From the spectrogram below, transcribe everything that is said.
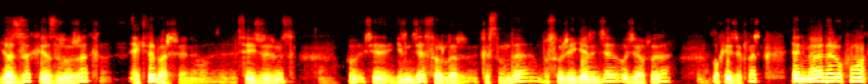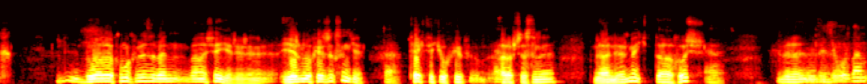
yazdık, yazılı olarak ekte var. Yani e, seyircilerimiz bu şey girince sorular kısmında bu soruya gelince o cevapları okuyacaklar. Yani mealler okumak, dualar okumak biraz da ben bana şey geliyor yani yerini okuyacaksın ki Tamam. tek tek okuyup Evet. Arapçasını mealini vermek daha hoş. Evet. Böyle Böylece oradan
